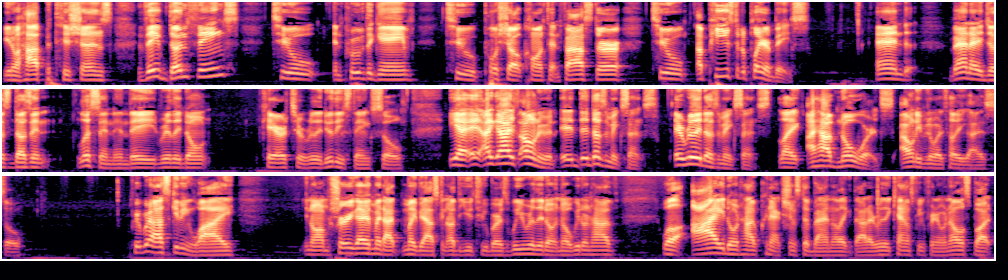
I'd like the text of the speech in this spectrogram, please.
you know have petitions. They've done things to improve the game, to push out content faster, to appease to the player base, and Bandai just doesn't listen, and they really don't care to really do these things. So, yeah, I guys, I don't even. It, it doesn't make sense. It really doesn't make sense. Like I have no words. I don't even know what to tell you guys. So, people are asking me why. You know, I'm sure you guys might might be asking other YouTubers. We really don't know. We don't have. Well, I don't have connections to Bandai like that. I really can't speak for anyone else, but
